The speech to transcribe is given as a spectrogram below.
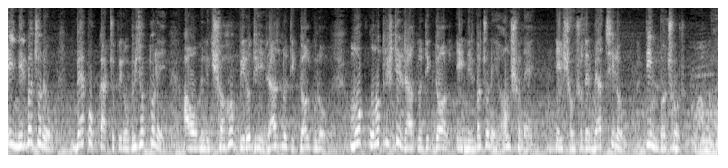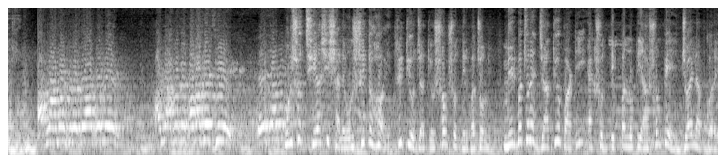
এই নির্বাচনেও ব্যাপক কারচুপির অভিযোগ তোলে আওয়ামী লীগ সহ বিরোধী রাজনৈতিক দলগুলো। মোট উনত্রিশটি রাজনৈতিক দল এই নির্বাচনে অংশ নেয়। এই সংসদের মেয়াদ ছিল তিন বছর। উনিশশো ছিয়াশি সালে অনুষ্ঠিত হয় তৃতীয় জাতীয় সংসদ নির্বাচন। নির্বাচনে জাতীয় পার্টি একশো তিপ্পান্নটি আসন পেয়ে জয়লাভ করে।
